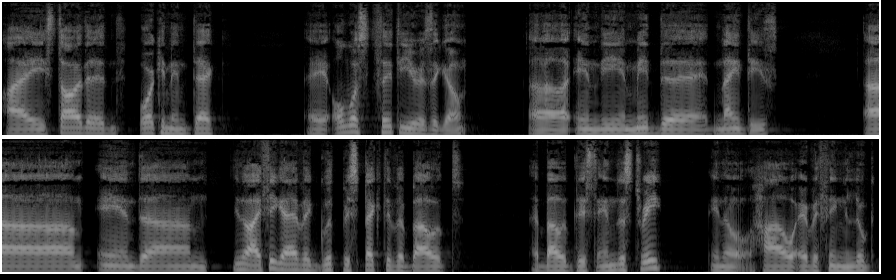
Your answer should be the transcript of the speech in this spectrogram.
I started working in tech uh, almost 30 years ago, uh, in the mid 90s. Um, and, um, you know, I think I have a good perspective about, about this industry, you know, how everything looked,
